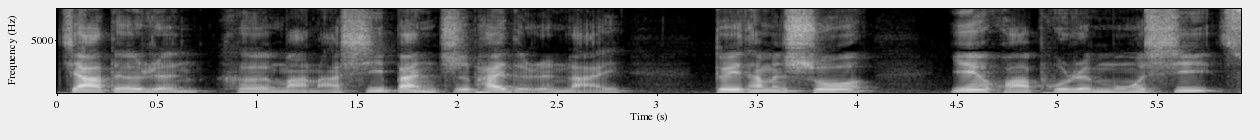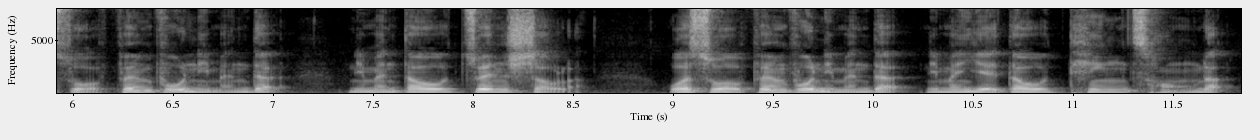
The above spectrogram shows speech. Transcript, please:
迦得人和玛拿西半支派的人来，对他们说。耶华仆人摩西所吩咐你们的，你们都遵守了；我所吩咐你们的，你们也都听从了。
